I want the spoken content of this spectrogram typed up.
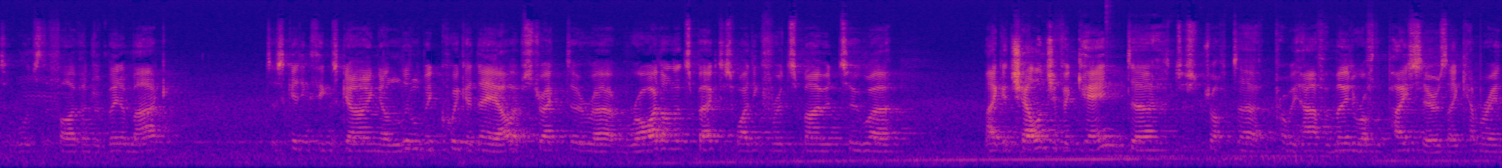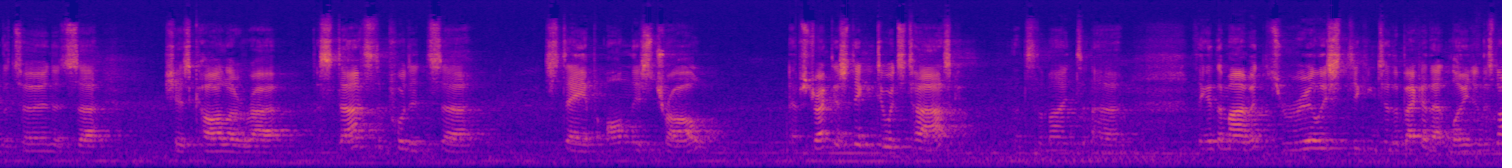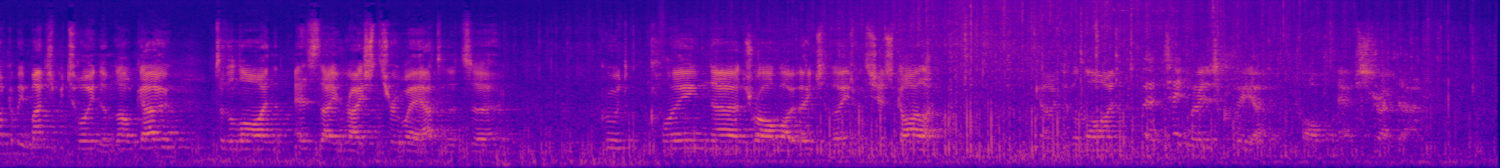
towards the 500 metre mark. Just getting things going a little bit quicker now. Abstractor uh, right on its back, just waiting for its moment to uh, make a challenge if it can. Uh, just dropped probably half a metre off the pace there as they come around the turn as Shez Kyler starts to put its uh, stamp on this trial. Abstractor sticking to its task. That's the main uh, thing at the moment. It's really sticking to the back of that lead, and there's not going to be much between them. They'll go to the line as they race throughout, and it's a good, clean uh, trial by each of these with Shez Kyler going to the line about 10 metres clear of Abstractor.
